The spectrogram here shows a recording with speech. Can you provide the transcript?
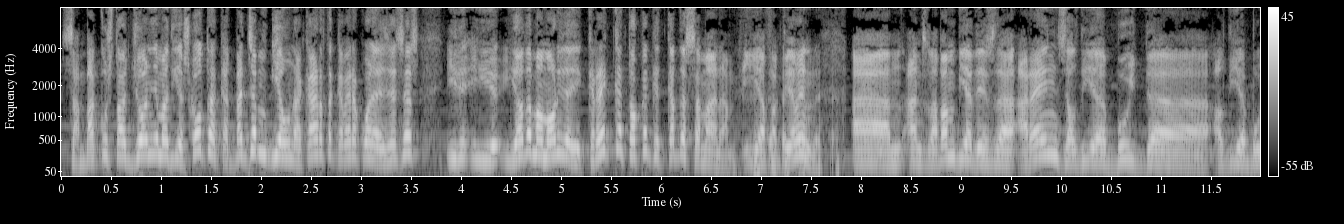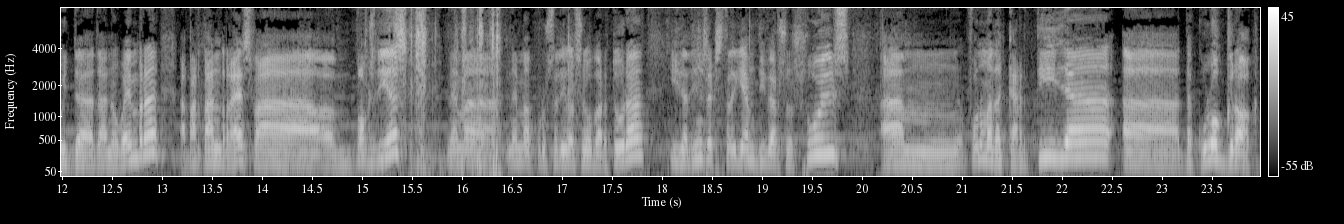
se'm va costar el Joan i em va dir, escolta, que et vaig enviar una carta, que a veure quan la llegeixes, i, i, i jo de memòria de dir, crec que toca aquest cap de setmana. I, efectivament, uh, ens la va enviar des d'Arenys el dia 8 de, el dia 8 de, de novembre. Eh, Per tant, res, fa eh, pocs dies anem a, anem a procedir a la seva obertura i de dins extraiem diversos fulls en forma de cartilla eh, de color groc.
